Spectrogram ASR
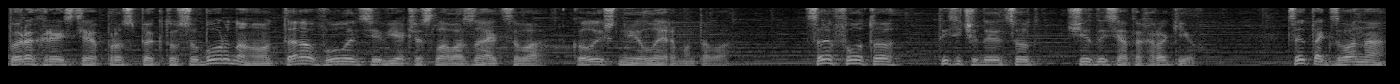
Перехрестя проспекту Соборного та вулиці В'ячеслава Зайцева, колишньої Лермонтова. Це фото 1960-х років. Це так звана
